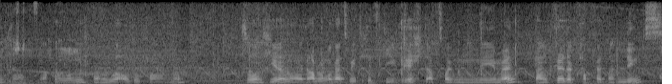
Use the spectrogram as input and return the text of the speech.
Ich kann noch nicht mal nur Auto fahren, ne? So, und hier äh, aber mal ganz wichtig, jetzt die rechte Abzweigung nehmen. Danke, der Kopf fährt nach links.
